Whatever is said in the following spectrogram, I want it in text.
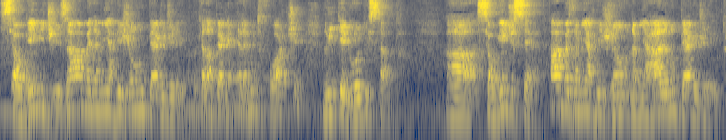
Se alguém me diz, ah, mas na minha região não pega direito, porque ela pega, ela é muito forte no interior do estado. Ah, se alguém disser, ah, mas na minha região, na minha área não pega direito,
